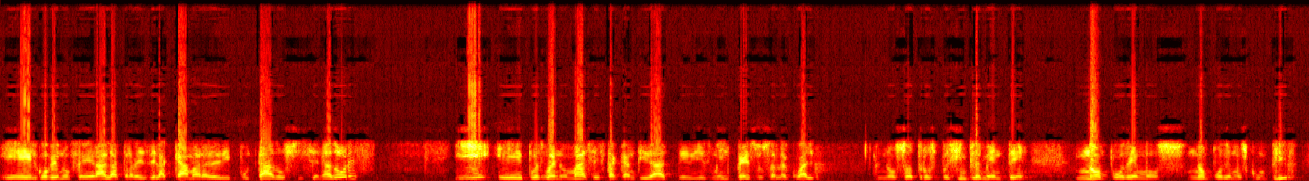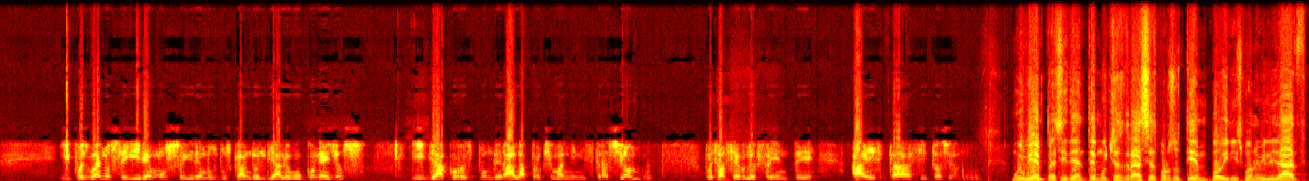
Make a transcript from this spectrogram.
el gobierno federal a través de la Cámara de Diputados y Senadores, y eh, pues bueno, más esta cantidad de 10 mil pesos a la cual nosotros pues simplemente no podemos, no podemos cumplir. Y pues bueno, seguiremos, seguiremos buscando el diálogo con ellos y ya corresponderá a la próxima administración pues hacerle frente a esta situación. Muy bien, presidente, muchas gracias por su tiempo y disponibilidad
